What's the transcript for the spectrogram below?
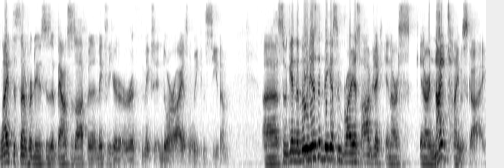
light the sun produces, it bounces off and it makes it here to Earth, makes it into our eyes, and we can see them. Uh, so again, the moon is the biggest and brightest object in our in our nighttime sky.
